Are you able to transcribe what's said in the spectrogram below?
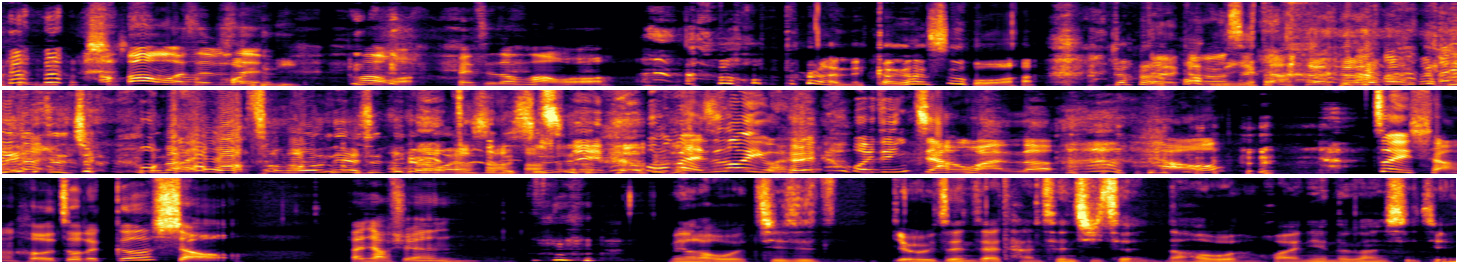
换我是不是？换你，换我，每次都换我。不然呢？刚刚是我啊，当然换你啊！你一直就我拿我从头念是念完是不是？我每次都以为我已经讲完了。好，最想合作的歌手范晓萱。没有了，我其实有一阵在弹陈绮贞，然后我很怀念那段时间，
